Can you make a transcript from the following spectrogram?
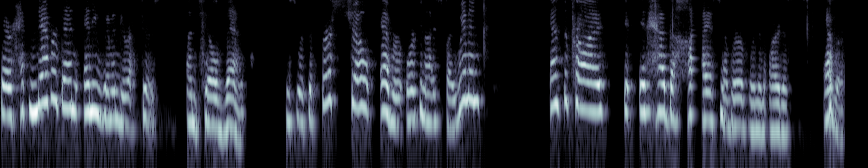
there had never been any women directors until then. This was the first show ever organized by women. And surprise, it, it had the highest number of women artists ever.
